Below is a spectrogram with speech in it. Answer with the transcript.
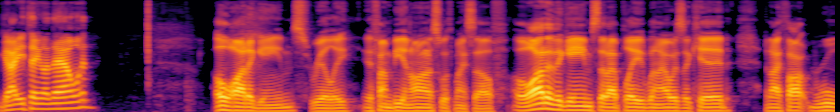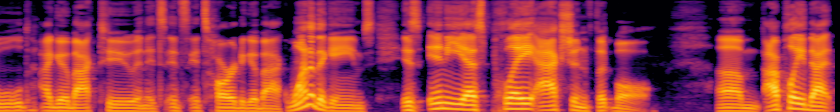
Got anything on that one? A lot of games, really, if I'm being honest with myself. A lot of the games that I played when I was a kid and I thought ruled, I go back to, and it's it's it's hard to go back. One of the games is NES Play Action Football. Um, I played that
